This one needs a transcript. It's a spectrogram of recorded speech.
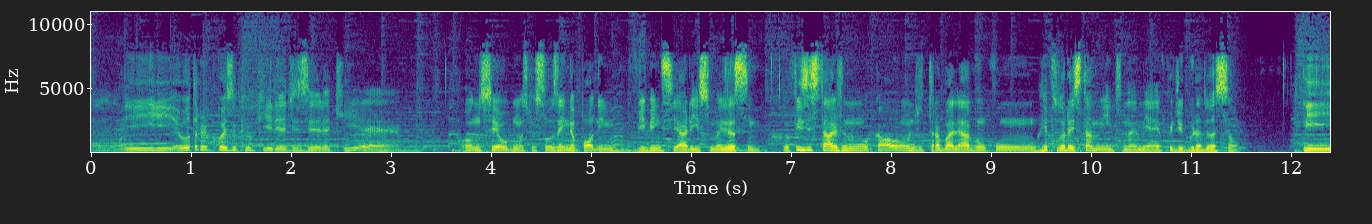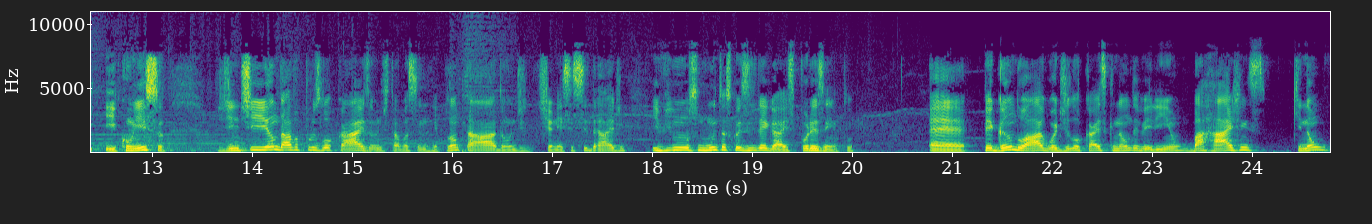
É, e outra coisa que eu queria dizer aqui é. Eu não sei, algumas pessoas ainda podem vivenciar isso, mas assim, eu fiz estágio num local onde trabalhavam com reflorestamento na minha época de graduação. E, e com isso, a gente andava para os locais onde estava sendo replantado, onde tinha necessidade, e vimos muitas coisas legais. Por exemplo, é, pegando água de locais que não deveriam, barragens que não,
